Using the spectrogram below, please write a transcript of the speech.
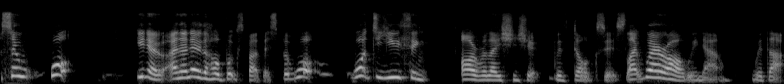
so what you know and i know the whole book's about this but what what do you think our relationship with dogs is like where are we now with that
